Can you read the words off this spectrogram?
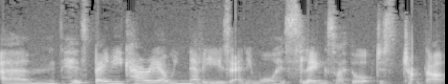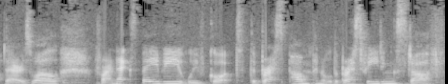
um, his baby carrier. We never use it anymore, his sling. So I thought just chuck that up there as well. For our next baby, we've got the breast pump and all the breastfeeding stuff.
